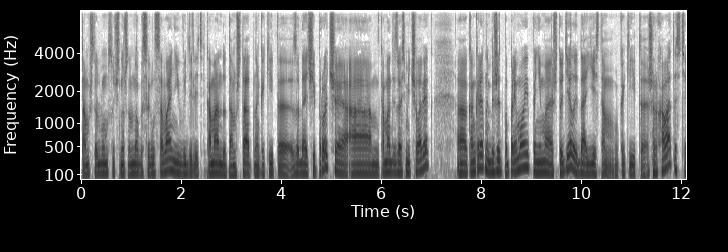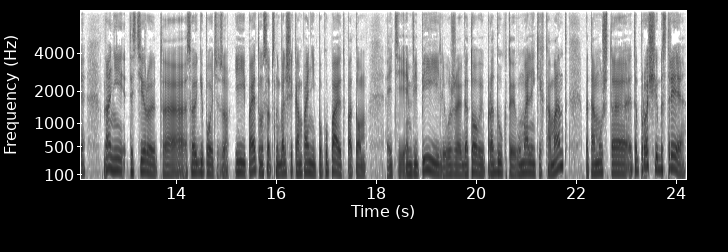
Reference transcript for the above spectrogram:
потому что в любом случае нужно много согласований, выделить команду, там, штат на какие-то задачи и прочее, а команда из восьми человек э, конкретно бежит по прямой, понимая, что делать. Да, есть там какие-то шероховатости, но они тестируют э, свою гипотезу. И поэтому, собственно, большие компании покупают потом эти MVP или уже готовые продукты у маленьких команд, потому что это проще и быстрее.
